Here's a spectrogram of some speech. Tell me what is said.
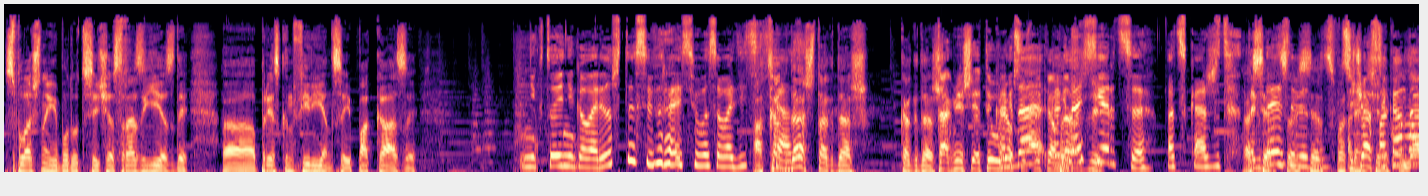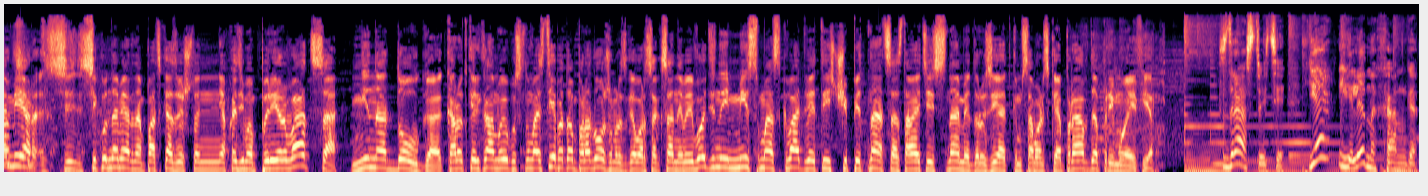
сплошные будут сейчас разъезды, э, пресс-конференции, показы. Никто и не говорил, что я собираюсь его заводить А сейчас. когда ж тогда ж? Когда ж? Так, Миша, ты увлекся Когда, слегка. когда Подожди. сердце подскажет, А тогда я сердце- заведу. сердце пока Сейчас секундомер, секундомер нам подсказывает, что необходимо прерваться ненадолго. Короткая реклама, выпуск новостей, потом продолжим разговор с Оксаной Воеводиной. Мисс Москва 2015. Оставайтесь с нами, друзья, это «Комсомольская правда», прямой эфир. Здравствуйте, я Елена Ханга.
